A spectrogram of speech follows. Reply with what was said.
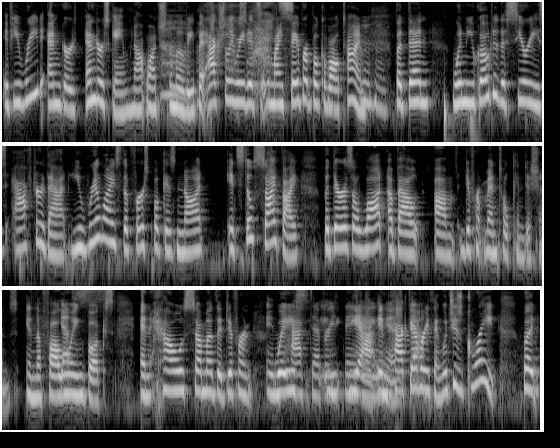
if you read Ender, Ender's Game not watch the movie but actually read it's my favorite book of all time. Mm-hmm. But then when you go to the series after that you realize the first book is not it's still sci-fi but there is a lot about um, different mental conditions in the following Yes. books and how some of the different ways Impact everything yeah and- impact yeah. everything which is great but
